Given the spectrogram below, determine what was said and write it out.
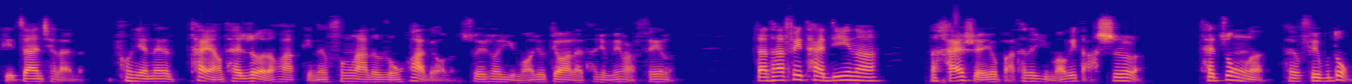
给粘起来的。碰见那个太阳太热的话，给那蜂蜡都融化掉了，所以说羽毛就掉下来，它就没法飞了。但它飞太低呢，那海水又把它的羽毛给打湿了，太重了，它又飞不动。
